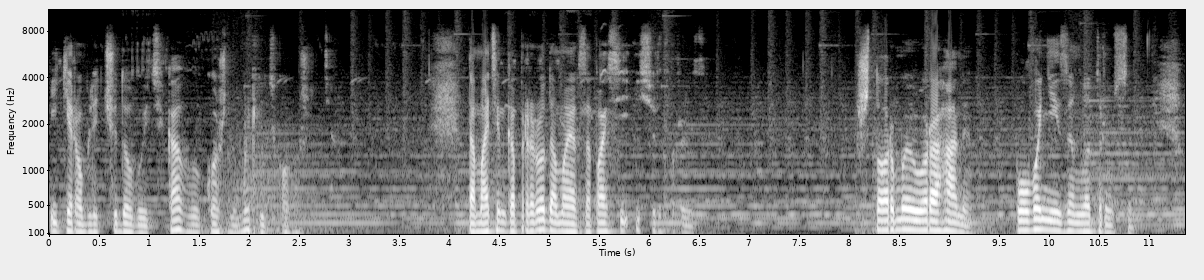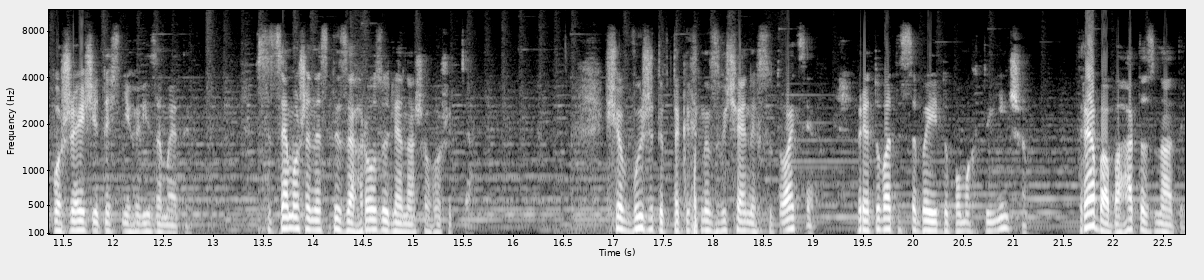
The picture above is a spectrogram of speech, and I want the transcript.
які роблять чудовою і цікавою кожну мить людського життя. Та матінка природа має в запасі і сюрпризи. Шторми і урагани, повені і землетруси, пожежі та снігові замети. Все це може нести загрозу для нашого життя. Щоб вижити в таких надзвичайних ситуаціях, врятувати себе і допомогти іншим, треба багато знати,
